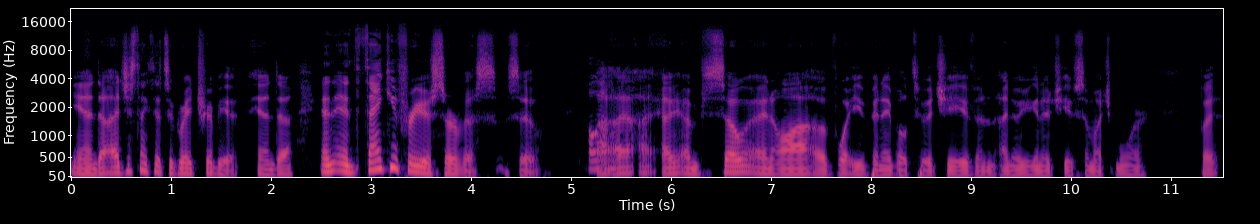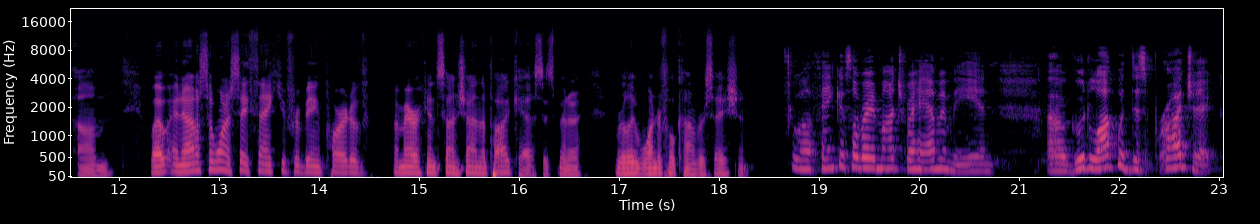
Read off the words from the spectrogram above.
and uh, I just think that's a great tribute. And uh, and and thank you for your service, Sue. Oh, I, I, I'm so in awe of what you've been able to achieve, and I know you're going to achieve so much more. But um, well, and I also want to say thank you for being part of American Sunshine, the podcast. It's been a really wonderful conversation. Well, thank you so very much for having me, and uh, good luck with this project.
